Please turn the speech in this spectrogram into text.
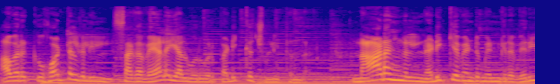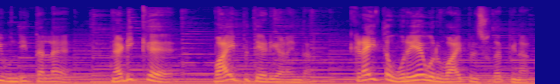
அவருக்கு ஹோட்டல்களில் சக வேலையால் ஒருவர் படிக்க சொல்லித் தந்தார். நாடகங்களில் நடிக்க வேண்டும் என்கிற வெறி உந்தித்தள்ள நடிக்க வாய்ப்பு தேடி அலைந்தார். கிடைத்த ஒரே ஒரு வாய்ப்பில் சுதப்பினார்.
